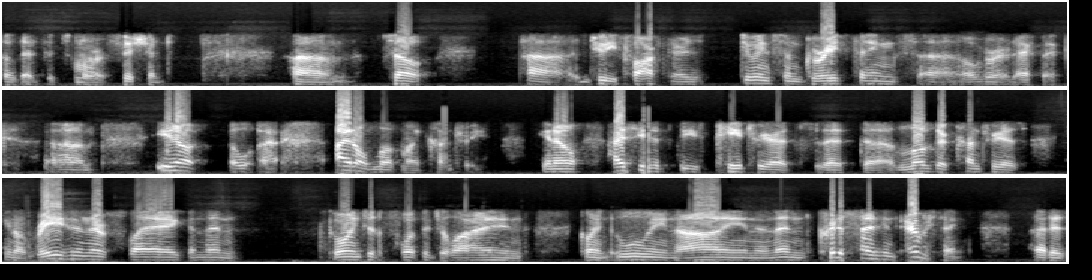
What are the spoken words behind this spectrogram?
so that it's more efficient. Um, so uh, Judy Faulkner is doing some great things uh, over at Epic. Um, you know, I don't love my country. You know, I see that these patriots that uh, love their country as you know raising their flag and then going to the Fourth of July and going oohing and ahhing and then criticizing everything that is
